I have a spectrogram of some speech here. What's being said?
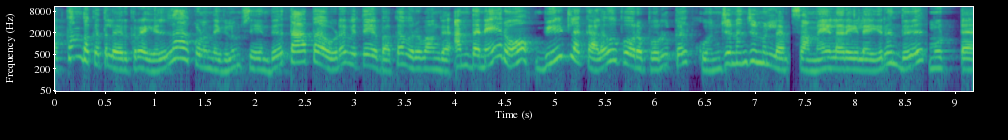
அக்கம் பக்கத்துல இருக்கிற எல்லா குழந்தைகளும் சேர்ந்து தாத்தாவோட வித்தைய பார்க்க வருவாங்க. அந்த நேரம் வீட்டுல களவு போற பொருட்கள் கொஞ்சம் நஞ்சம் இல்ல. சமையலறையில இருந்து முட்டை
